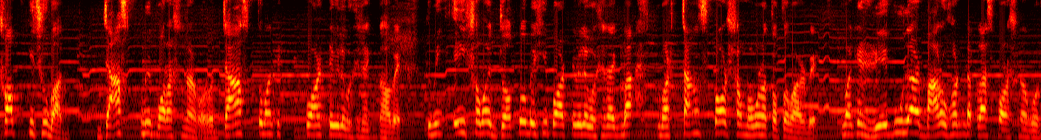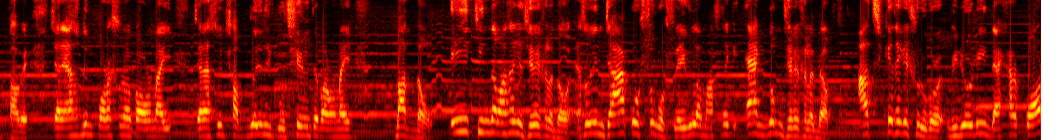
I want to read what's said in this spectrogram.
সব কিছু বাদ। জাস্ট তুমি পড়াশোনা করো। জাস্ট তোমাকে পড়ার টেবিলে বসে থাকতে হবে। তুমি এই সময় যত বেশি পড়ার টেবিলে বসে থাকবা, তোমার চান্স পাওয়ার সম্ভাবনা তত বাড়বে। তোমাকে রেগুলার বারো ঘণ্টা প্লাস পড়াশোনা করতে হবে। যারা এতদিন পড়াশোনা করো নাই, যারা এতদিন সবগুলো জিনিস গুছিয়ে নিতে পারো নাই বাদ দাও। এই চিন্তা মাথা থেকে ঝেড়ে ফেলে দাও। এতদিন যা করছ করছ এইগুলো মাথা থেকে একদম ঝেড়ে ফেলে দাও। আজকে থেকে শুরু করো। ভিডিওটি দেখার পর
